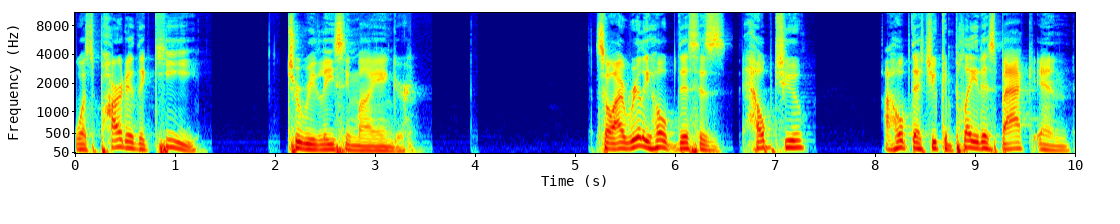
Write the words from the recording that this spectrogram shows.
was part of the key to releasing my anger. So I really hope this has helped you. I hope that you can play this back and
